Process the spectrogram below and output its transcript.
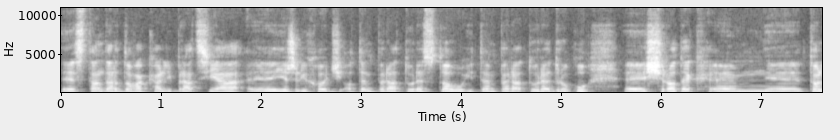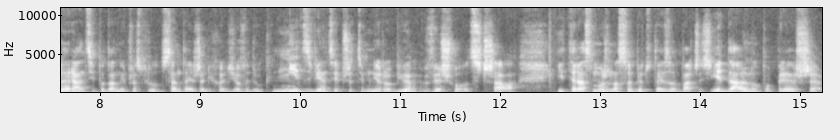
E, standardowa kalibracja, e, jeżeli chodzi o temperaturę stołu i temperaturę druku, e, środek tolerancji podanych przez producenta, jeżeli chodzi o wydruk. Nic więcej przy tym nie robiłem, wyszło od strzała. I teraz można sobie tutaj zobaczyć idealną po pierwsze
